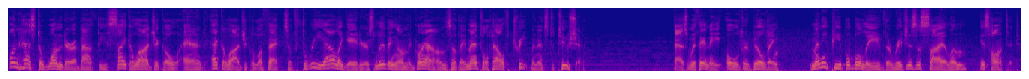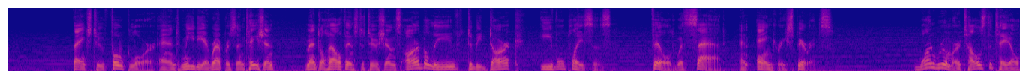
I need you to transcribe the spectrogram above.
One has to wonder about the psychological and ecological effects of three alligators living on the grounds of a mental health treatment institution. As with any older building, many people believe the Ridges Asylum is haunted. Thanks to folklore and media representation, mental health institutions are believed to be dark, evil places filled with sad and angry spirits. One rumor tells the tale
